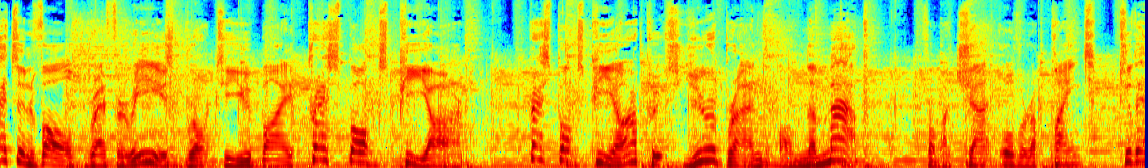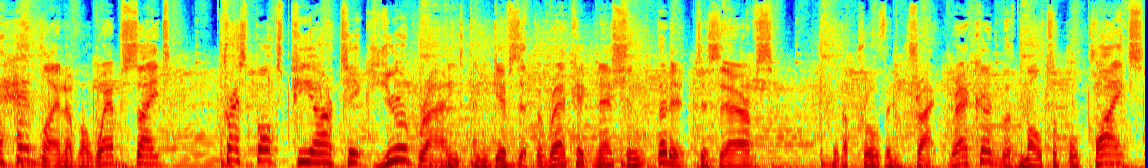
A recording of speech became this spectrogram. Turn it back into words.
Get Involved Referee is brought to you by Pressbox PR. Pressbox PR puts your brand on the map. From a chat over a pint to the headline of a website, Pressbox PR takes your brand and gives it the recognition that it deserves. With a proven track record with multiple clients,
